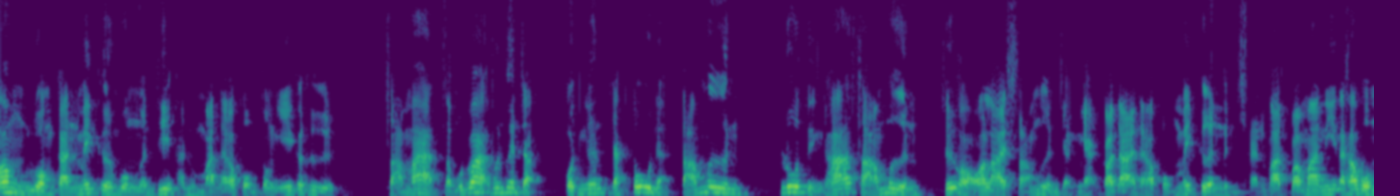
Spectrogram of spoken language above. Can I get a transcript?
ต้องรวมกันไม่เกินวงเงินที่อนุมัตินะครับผมตรงนี้ก็คือ สามารถสมมุติว่าเพื่อนๆจะกดเงินจากตู้เนี่ยสามหมื่นรูดสินค้าสามหมื่นซื้อของออนไลน์สามหมื่นอย่างเงี้ยก็ได้นะครับผมไม่เกิน1 0 0 0 0แบาทประมาณนี้นะครับผม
